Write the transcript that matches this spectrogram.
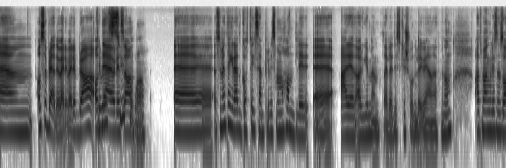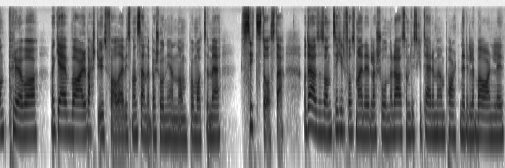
Um, og så ble det jo veldig, veldig bra, og Det det, er jo litt sånn. Eh, som jeg tenker er et godt eksempel hvis man handler uh, er i en argument eller diskusjon eller uenighet med noen. At man liksom sånn prøver å Ok, hva er det verste utfallet hvis man sender personen gjennom på en måte med sitt ståsted? Og det er jo sånn, sikkert folk som er i relasjoner, da, som diskuterer med en partner eller barn eller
